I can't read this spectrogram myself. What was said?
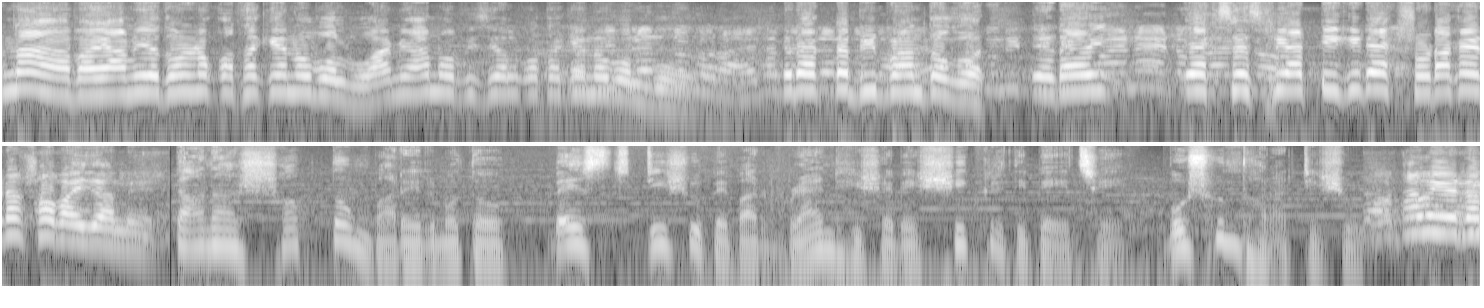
না ভাই আমি এ ধরনের কথা কেন বলব? আমি আনঅফিসিয়াল কথা কেন বলব? এটা একটা বিভ্রান্তকর। এটাই এক্সেস ফেয়ার টিকিট একশো টাকা এটা সবাই জানে। টানা সপ্তমবারের মতো বেস্ট টিস্যু পেপার ব্র্যান্ড হিসেবে স্বীকৃতি পেয়েছে বসুন্ধরা টিস্যু। আমি এটা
